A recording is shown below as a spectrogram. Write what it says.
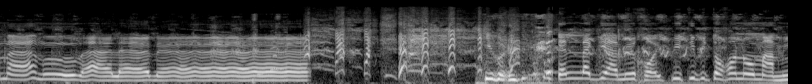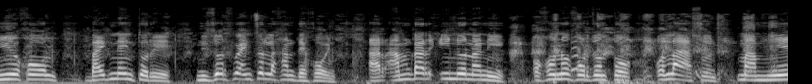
মামু বালা না। এর লাগি আমি কয় পৃথিবী তখন আমি হল বাইক নাইন তরে নিজের ফ্যান্সর লেখান দেখেন আর আমদার ইনো নানি এখনও পর্যন্ত ওলা আসুন মামিয়ে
